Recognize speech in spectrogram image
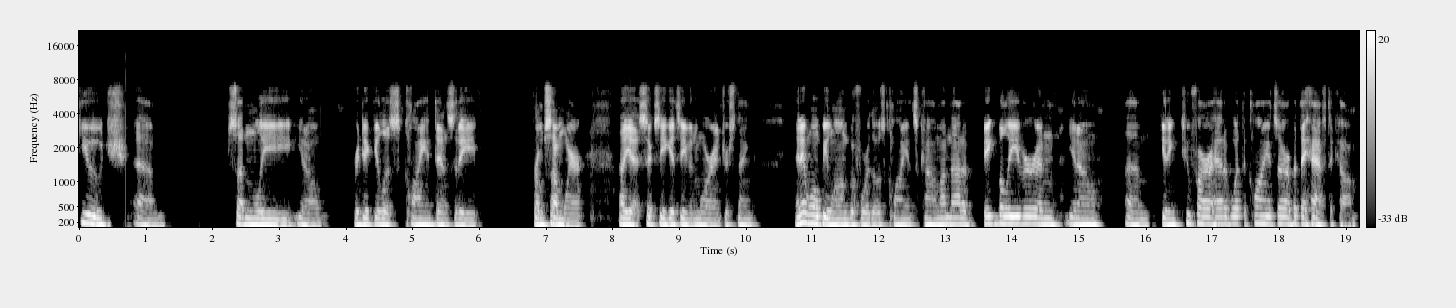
huge, um, suddenly you know, ridiculous client density from somewhere, uh, yeah, 6E gets even more interesting. And it won't be long before those clients come. I'm not a big believer in, you know, um, getting too far ahead of what the clients are, but they have to come.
